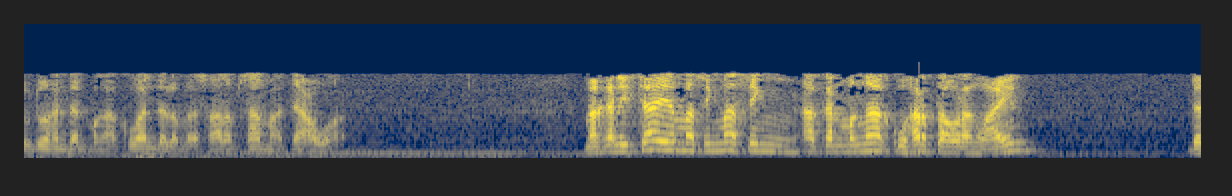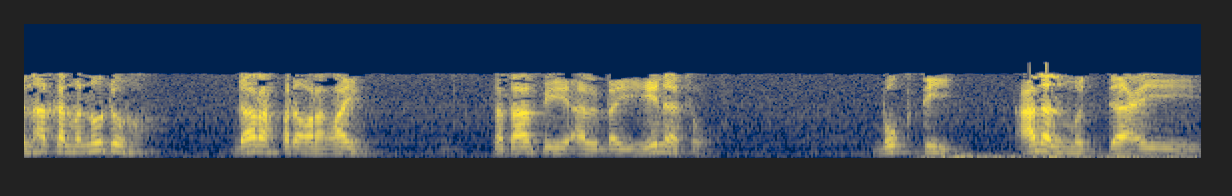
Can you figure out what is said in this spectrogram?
tuduhan dan pengakuan dalam bahasa Arab sama dakwah maka niscaya masing-masing akan mengaku harta orang lain dan akan menuduh darah pada orang lain. Tetapi al-bayyinatu bukti alal mudda'i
